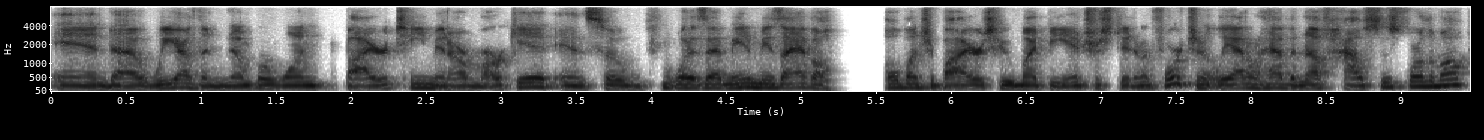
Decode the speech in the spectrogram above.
and uh, we are the number one buyer team in our market. And so, what does that mean? It means I have a whole bunch of buyers who might be interested. And unfortunately, I don't have enough houses for them all.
